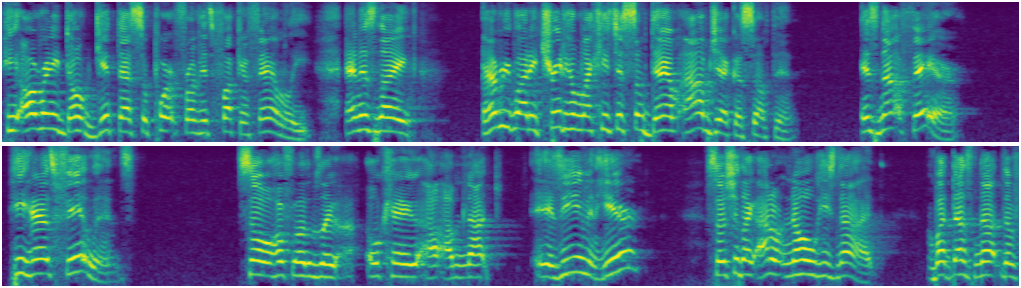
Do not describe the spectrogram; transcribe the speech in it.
He already don't get that support from his fucking family. And it's like Everybody treat him like he's just some damn object or something. It's not fair. He has feelings. So her father was like, okay, I, am not, is he even here? So she's like, I don't know, he's not. But that's not the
